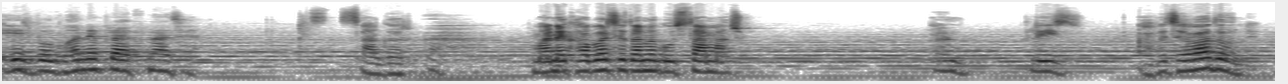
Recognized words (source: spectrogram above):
એ જ ભગવાનને પ્રાર્થના છે. સાગર મને ખબર છે તમે ગુસ્સામાં છો. પણ પ્લીઝ હવે જવા દો ને.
